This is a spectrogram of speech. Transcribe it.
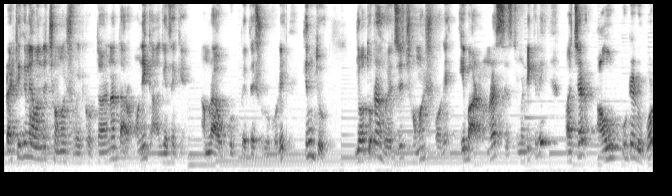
প্র্যাকটিক্যালি আমাদের ছ মাস ওয়েট করতে হয় না, তার অনেক আগে থেকে আমরা আউটপুট পেতে শুরু করি। কিন্তু যতটা হয়েছে ছ মাস পরে এবার আমরা সিস্টেমেটিক্যালি বাচ্চার আউটপুটের উপর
